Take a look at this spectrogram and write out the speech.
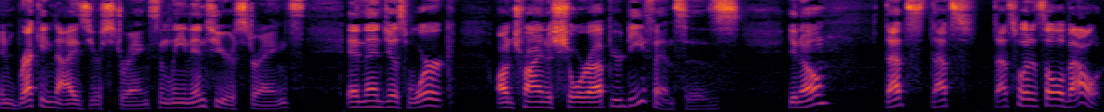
and recognize your strengths and lean into your strengths and then just work on trying to shore up your defenses. You know? That's that's that's what it's all about.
